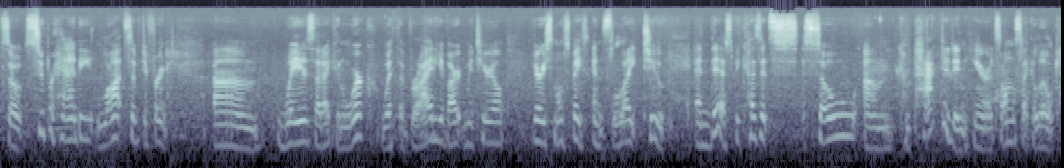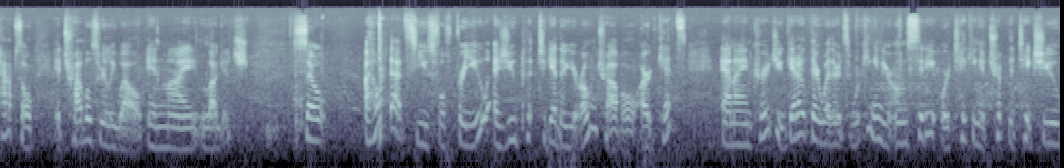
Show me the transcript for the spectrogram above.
So super handy, lots of different um, ways that I can work with a variety of art material, very small space, and it's light too. And this, because it's so um, compacted in here, it's almost like a little capsule, it travels really well in my luggage. So I hope that's useful for you as you put together your own travel art kits. And I encourage you, get out there, whether it's working in your own city or taking a trip that takes you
